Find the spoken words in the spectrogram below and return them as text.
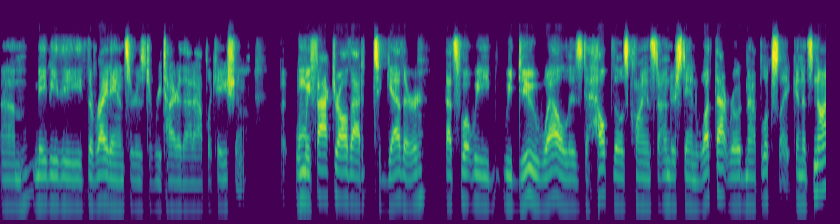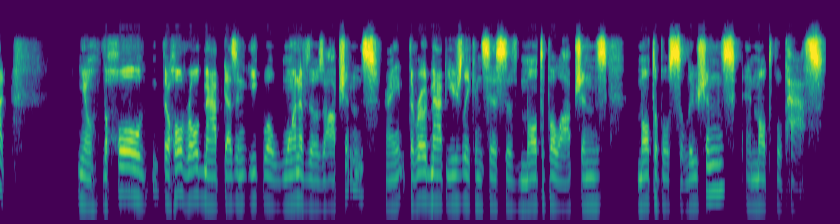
um, maybe the the right answer is to retire that application. But when we factor all that together, that's what we we do well is to help those clients to understand what that roadmap looks like. And it's not, you know, the whole the whole roadmap doesn't equal one of those options, right? The roadmap usually consists of multiple options, multiple solutions, and multiple paths,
